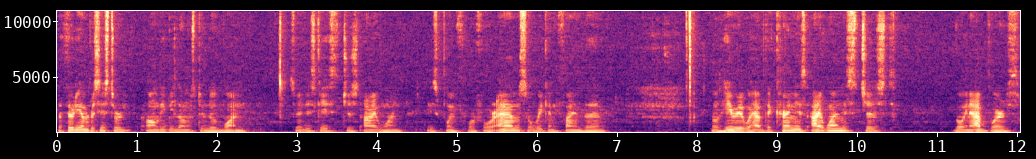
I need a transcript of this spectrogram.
the 30 ohm resistor only belongs to loop 1 so in this case just I1 is 0.44 amps so we can find the well here we have the current is I1 is just going upwards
